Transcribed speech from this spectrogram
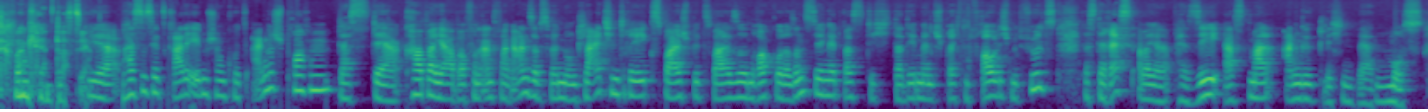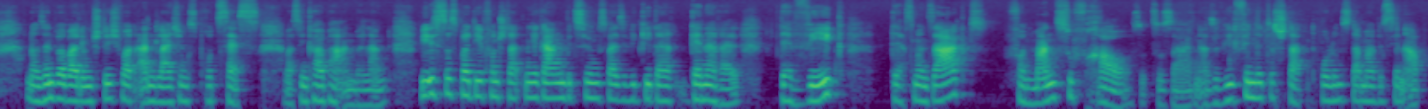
man kennt das ja. Ja, du hast es jetzt gerade eben schon kurz angesprochen, dass der Körper ja aber von Anfang an, selbst wenn du ein Kleidchen trägst, beispielsweise einen Rock oder sonst irgendetwas, dich da dementsprechend fraulich mitfühlst, dass der Rest aber ja per se erstmal angeglichen werden muss. Und dann sind wir bei dem Stichwort Angleichungsprozess, was den Körper anbelangt. Wie ist das bei dir vonstatten gegangen, beziehungsweise wie geht da generell der Weg dass man sagt, von Mann zu Frau sozusagen. Also wie findet das statt? Hol uns da mal ein bisschen ab.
